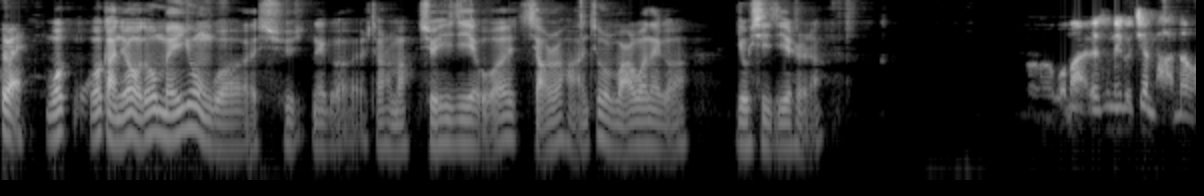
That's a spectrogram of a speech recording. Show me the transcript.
对，我我感觉我都没用过学那个叫什么学习机，我小时候好像就是玩过那个游戏机似的。呃，我买的是那个键盘的嘛。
